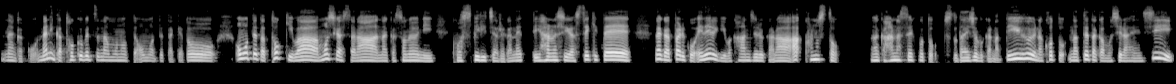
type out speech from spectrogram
なんかこう何か特別なものって思ってたけど思ってた時はもしかしたらなんかそのようにこうスピリチュアルがねっていう話がしてきてなんかやっぱりこうエネルギーは感じるからあこの人なんか話せることちょっと大丈夫かなっていう風なことなってたかもしれへんし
